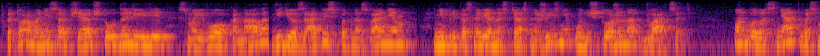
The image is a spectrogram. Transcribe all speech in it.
в котором они сообщают, что удалили с моего канала видеозапись под названием «Неприкосновенность частной жизни уничтожена 20». Он был отснят 8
